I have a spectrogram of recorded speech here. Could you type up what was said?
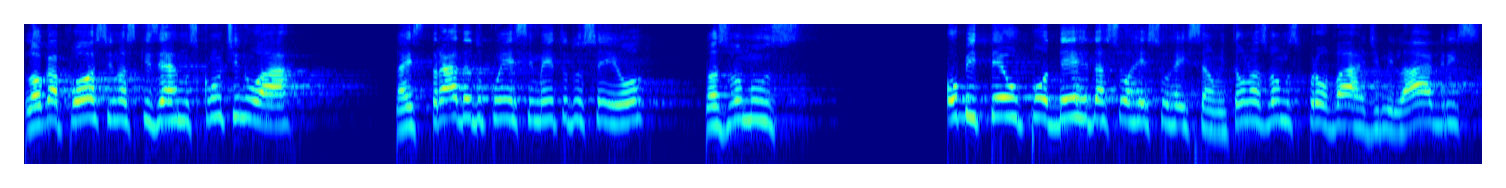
Logo após, se nós quisermos continuar na estrada do conhecimento do Senhor, nós vamos obter o poder da sua ressurreição. Então nós vamos provar de milagres,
